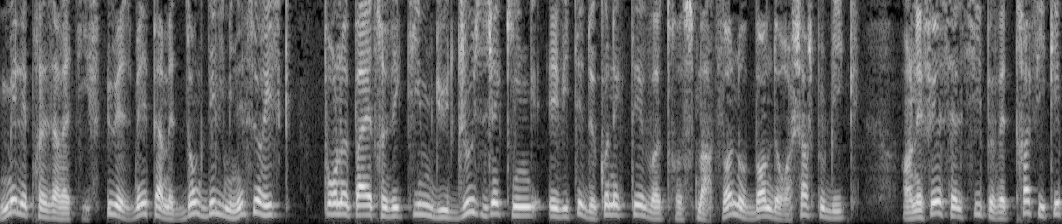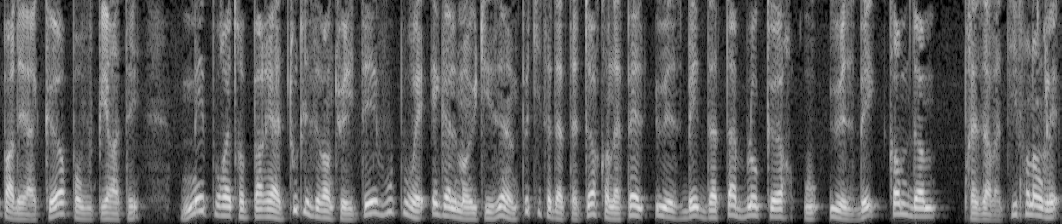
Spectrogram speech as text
mais les préservatifs USB permettent donc d'éliminer ce risque. Pour ne pas être victime du juice jacking, évitez de connecter votre smartphone aux bandes de recharge publiques. En effet, celles-ci peuvent être trafiquées par des hackers pour vous pirater, mais pour être paré à toutes les éventualités, vous pourrez également utiliser un petit adaptateur qu'on appelle USB Data Blocker ou USB ComDOM, préservatif en anglais.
